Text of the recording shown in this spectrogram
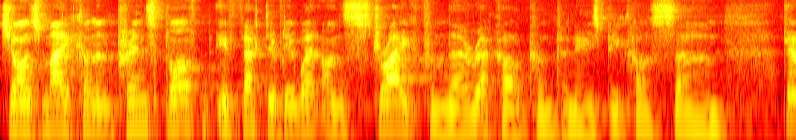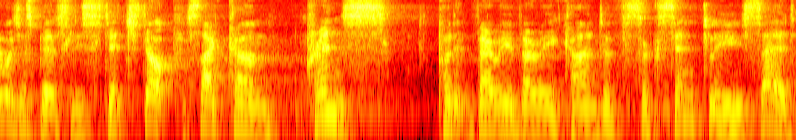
George Michael and Prince both effectively went on strike from their record companies because um, they were just basically stitched up. It's like um, Prince put it very, very kind of succinctly. He said,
